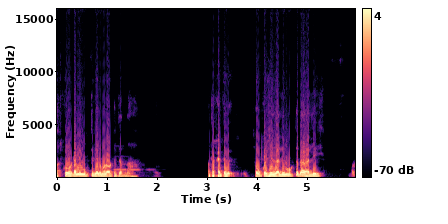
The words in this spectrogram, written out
आज कोर्टाने मुक्त केलं मला वाटतं त्यांना. आता काय ते चौकशी झाली मुक्तता झाली. मग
